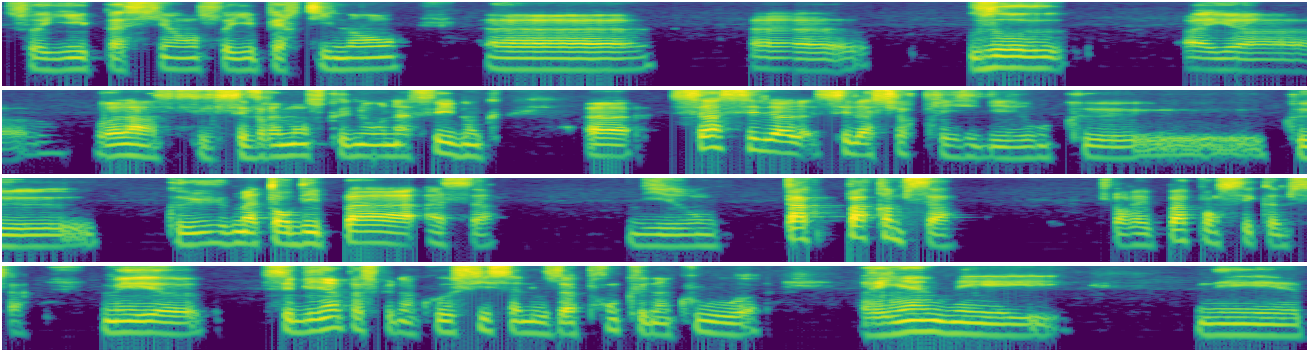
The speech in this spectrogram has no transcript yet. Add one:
soyez patient, soyez pertinent. voilà, c'est vraiment ce que nous, on a fait. Donc, euh, ça, c'est la, c'est la surprise, disons, que, que, que je ne m'attendais pas à ça. Disons, pas, pas comme ça. Je n'aurais pas pensé comme ça. Mais euh, c'est bien parce que d'un coup aussi, ça nous apprend que d'un coup, euh, rien n'est, n'est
